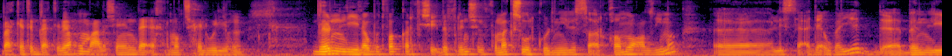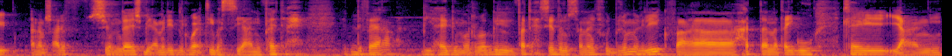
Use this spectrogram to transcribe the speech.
وبعد كده تبدأ تبيعهم علشان ده آخر ماتش حلو ليهم. بيرنلي لو بتفكر في شيء differential في ماكسويل كورني لسه أرقامه عظيمة. آه لسه أداؤه جيد. آه بيرنلي أنا مش عارف شون دايش بيعمل إيه دلوقتي بس يعني فاتح الدفاع بيهاجم الراجل فاتح صدره السنة دي في البريمير ليج فحتى نتائجه تلاقي يعني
